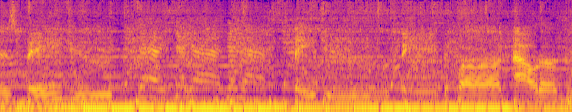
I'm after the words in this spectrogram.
Is Fade You. Yeah, yeah, yeah, yeah, yeah. Fade You. Fade the fuck out of you.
